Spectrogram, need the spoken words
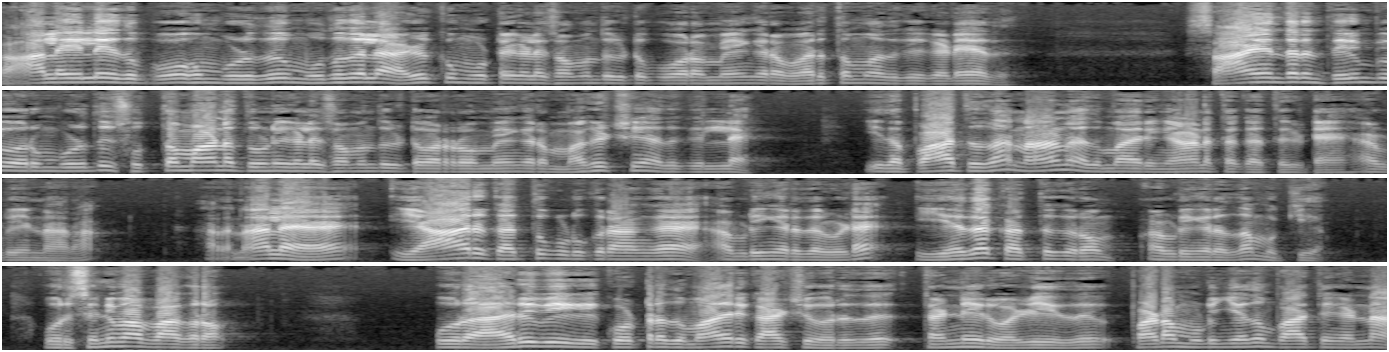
காலையில் இது போகும்பொழுது முதுகில் அழுக்கு மூட்டைகளை சுமந்துக்கிட்டு போகிறோமேங்கிற வருத்தமும் அதுக்கு கிடையாது. சாயந்தரம் திரும்பி வரும்பொழுது சுத்தமான துணிகளை சுமந்துக்கிட்டு வர்றோமேங்கிற மகிழ்ச்சியும் அதுக்கு இல்லை. இதை பார்த்து தான் நானும் அது மாதிரி ஞானத்தை கற்றுக்கிட்டேன் அப்படின்னாராம். அதனால் யார் கற்றுக் கொடுக்குறாங்க அப்படிங்கிறத விட எதை கற்றுக்கிறோம் அப்படிங்கிறது தான் முக்கியம். ஒரு சினிமா பார்க்குறோம். ஒரு அருவி கொட்டுறது மாதிரி காட்சி வருது தண்ணீர் வழியுது படம் முடிஞ்சதும் பார்த்தீங்கன்னா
